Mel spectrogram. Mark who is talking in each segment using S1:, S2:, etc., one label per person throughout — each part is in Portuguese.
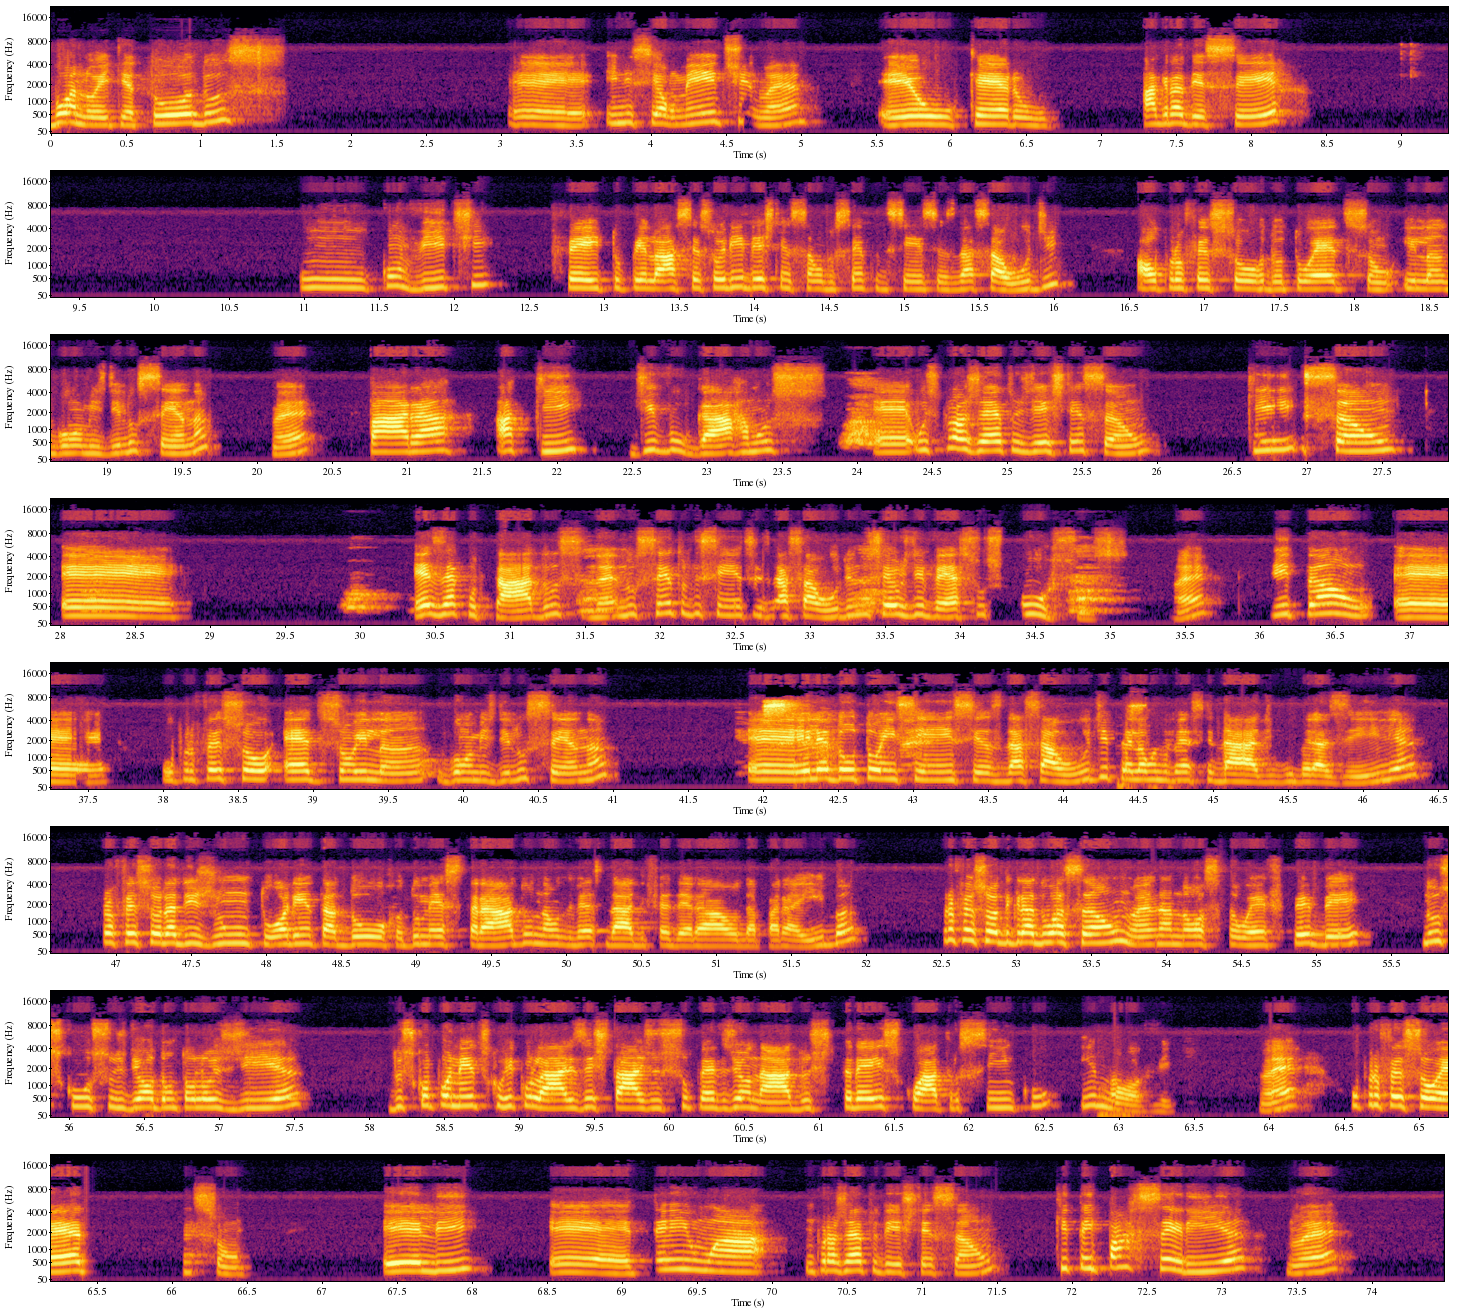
S1: Boa noite a todos. É, inicialmente, não é, eu quero agradecer o convite feito pela Assessoria de Extensão do Centro de Ciências da Saúde ao professor Dr. Edson Ilan Gomes de Lucena, né, para aqui divulgarmos é, os projetos de extensão que são é, executados né, no Centro de Ciências da Saúde nos seus diversos cursos. Né? Então, é, o professor Edson Ilan Gomes de Lucena, é, ele é doutor em Ciências da Saúde pela Universidade de Brasília, professor adjunto orientador do mestrado na Universidade Federal da Paraíba, professor de graduação é, na nossa UFPB, nos cursos de odontologia, dos componentes curriculares, estágios supervisionados 3, 4, 5 e 9. Né? O professor Edson, ele é, tem uma, um projeto de extensão que tem parceria não é,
